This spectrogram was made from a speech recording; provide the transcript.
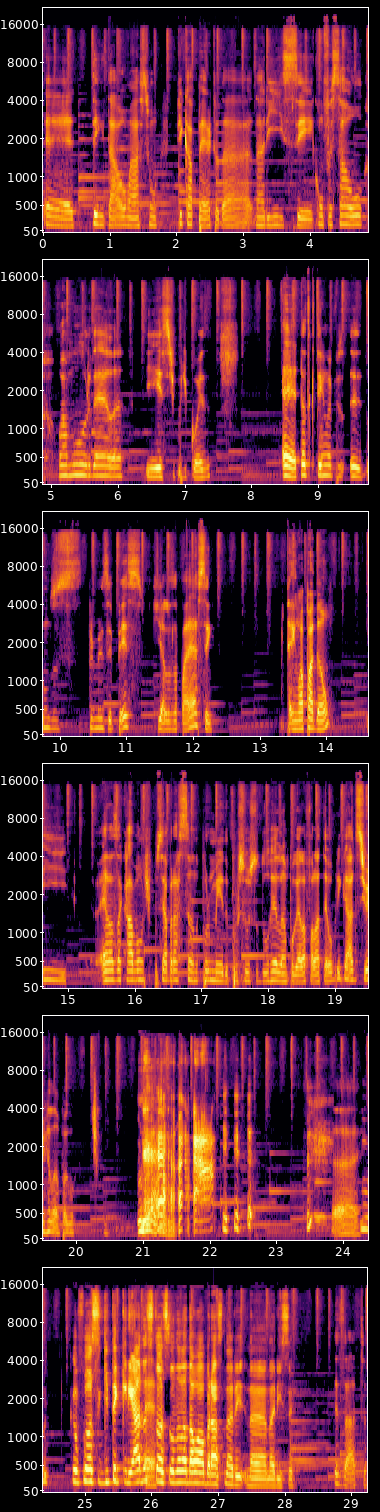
é, tentar ao máximo ficar perto da, da Arice, confessar o, o amor dela e esse tipo de coisa. É, tanto que tem um, eh, um dos primeiros EPs que elas aparecem, tem um apagão e elas acabam, tipo, se abraçando por medo, por susto do relâmpago. Ela fala até obrigado, senhor relâmpago. Tipo, que eu fosse ter criado a É. situação dela dar um abraço na, Ari- na Narissa. Exato.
